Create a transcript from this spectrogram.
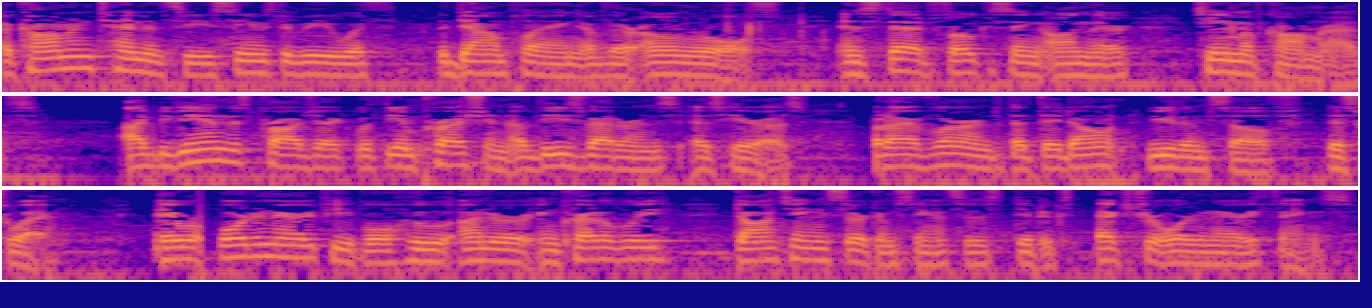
A common tendency seems to be with the downplaying of their own roles, instead, focusing on their team of comrades. I began this project with the impression of these veterans as heroes, but I have learned that they don't view themselves this way. They were ordinary people who, under incredibly daunting circumstances, did ex- extraordinary things.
